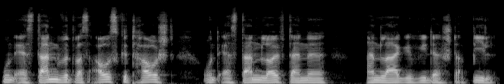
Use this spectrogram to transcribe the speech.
Und erst dann wird was ausgetauscht und erst dann läuft deine Anlage wieder stabil.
